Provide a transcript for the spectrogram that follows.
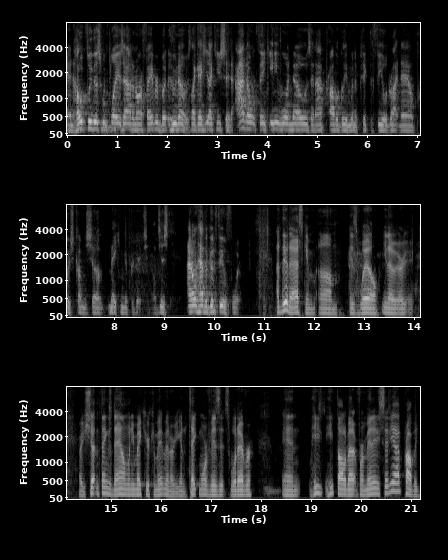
and hopefully this one plays out in our favor. But who knows? Like like you said, I don't think anyone knows, and I probably am going to pick the field right now. Push come to shove, making a prediction. I just I don't have a good feel for it. I did ask him um, as well. You know, are are you shutting things down when you make your commitment? Are you going to take more visits, whatever? And he he thought about it for a minute. He said, "Yeah, I'd probably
